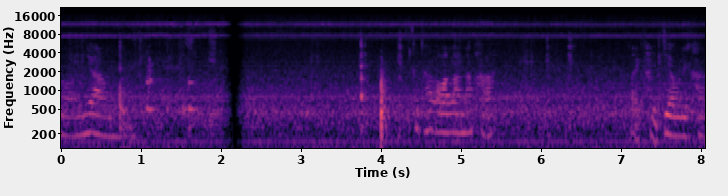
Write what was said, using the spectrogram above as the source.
ร้อน ยังกระทะร้อนแล้วนะคะ ใส่ไข่เจียวเลยค่ะ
